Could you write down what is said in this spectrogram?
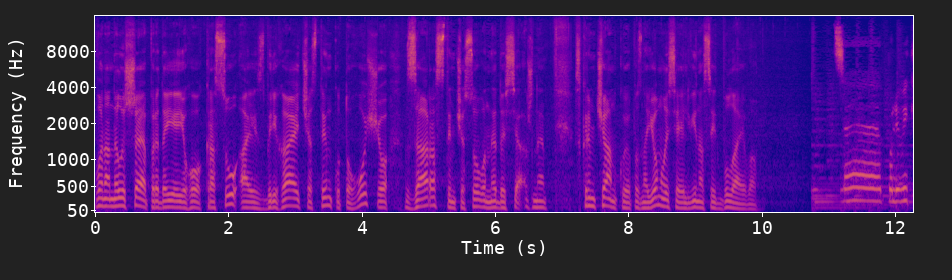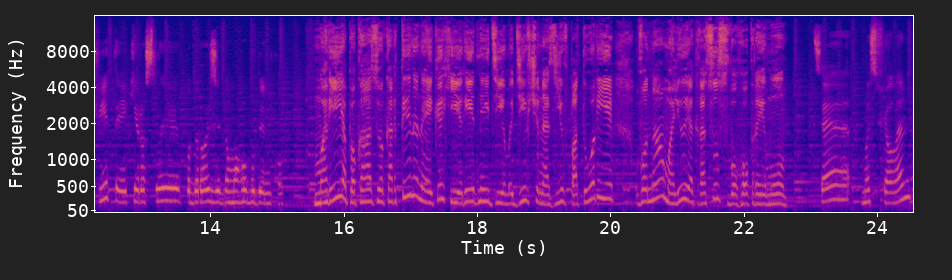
вона не лише передає його красу, а й зберігає частинку того, що зараз тимчасово недосяжне. З кримчанкою познайомилася Ельвіна Сейдбулаєва. Це польові квіти, які росли по дорозі до мого будинку. Марія показує картини, на яких її рідний дім. Дівчина з Євпаторії. Вона малює красу свого Криму. Це мис Фіолент.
